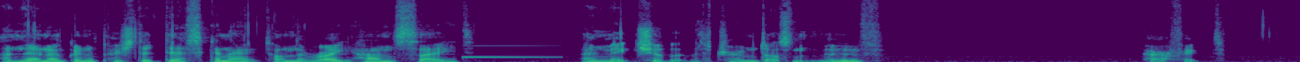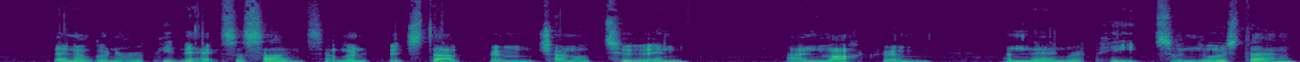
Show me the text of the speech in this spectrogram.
And then I'm going to push the disconnect on the right hand side and make sure that the trim doesn't move. Perfect. Then I'm going to repeat the exercise. I'm going to put stab trim channel 2 in and Mach trim and then repeat. So nose down,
